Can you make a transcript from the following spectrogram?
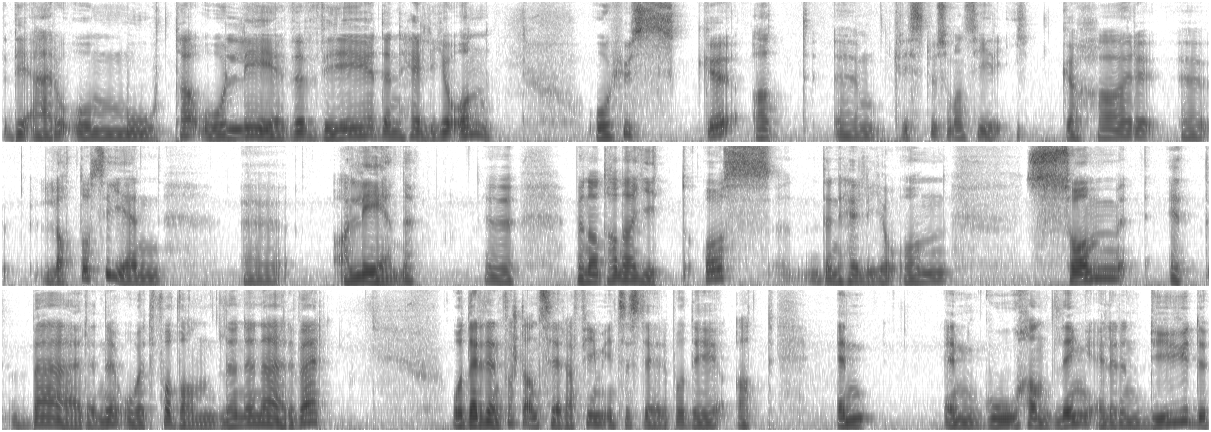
det er å motta og leve ved Den hellige ånd. Og huske at uh, Kristus, som han sier, ikke har uh, latt oss igjen uh, alene. men at han har gitt oss Den hellige ånd som et bærende og et forvandlende nærvær. Og det er i den forstand Serafim insisterer på det at en en god handling eller en dyd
